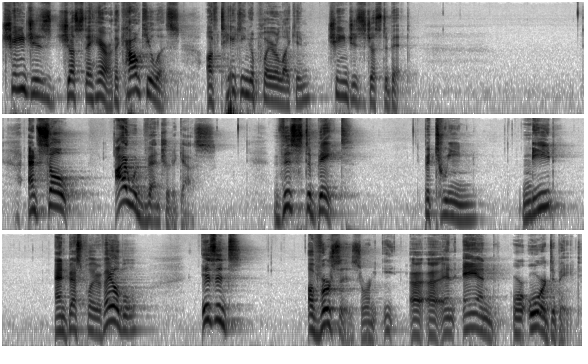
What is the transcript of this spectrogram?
changes just a hair. The calculus of taking a player like him changes just a bit. And so I would venture to guess this debate between need and best player available isn't a versus or an, uh, uh, an and or or debate.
